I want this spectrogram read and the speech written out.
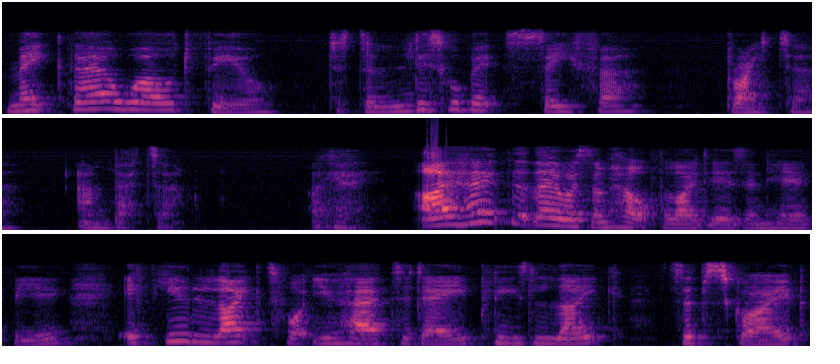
make their world feel just a little bit safer, brighter and better. Okay. I hope that there were some helpful ideas in here for you. If you liked what you heard today, please like, subscribe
